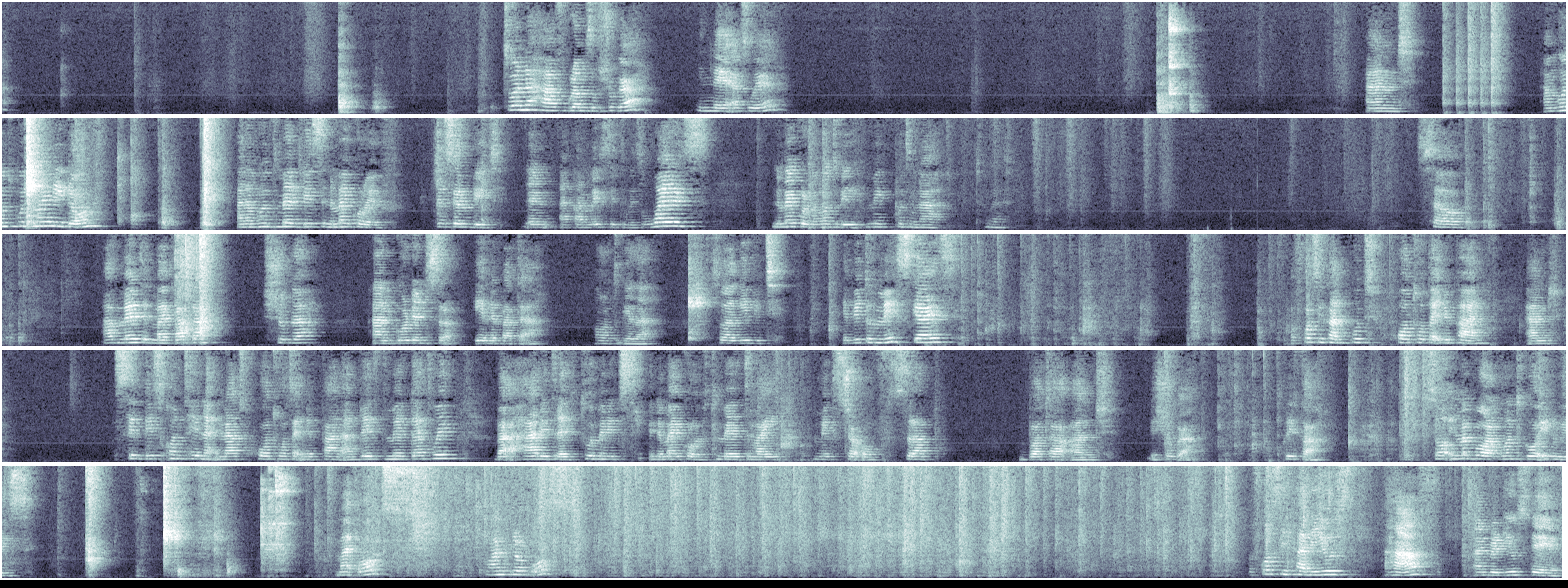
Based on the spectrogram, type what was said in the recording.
Two and a half grams of sugar in there as well. And I'm going to put my lid on and I'm going to melt this in the microwave. Just a little bit then I can mix it with whites the microwave I want to be make, putting that. So I've melted my butter, sugar and golden syrup in the butter all together. So I give it a bit of mix guys. Of course you can put hot water in the pan and sit this container in that hot water in the pan and let it melt that way. But I had it like two minutes in the microwave to melt my mixture of syrup, butter and the sugar. Quicker. So in my bowl I'm going to go in with my oats, one kilo of oats, course you can use half and reduce the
